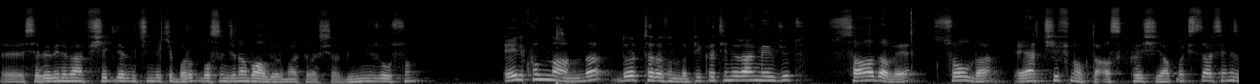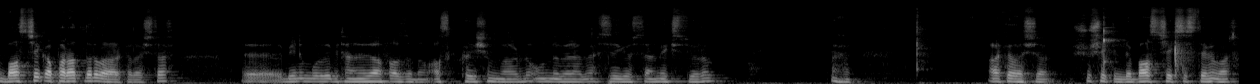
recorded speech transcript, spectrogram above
e, sebebini ben fişeklerin içindeki barut basıncına bağlıyorum arkadaşlar. Bilginiz olsun. El kundağında dört tarafında Picatinny ray mevcut. Sağda ve solda eğer çift nokta askı kayışı yapmak isterseniz bas çek aparatları var arkadaşlar. E, benim burada bir tane daha fazladan askı kayışım vardı. Onunla beraber size göstermek istiyorum. Arkadaşlar şu şekilde bas çek sistemi var.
